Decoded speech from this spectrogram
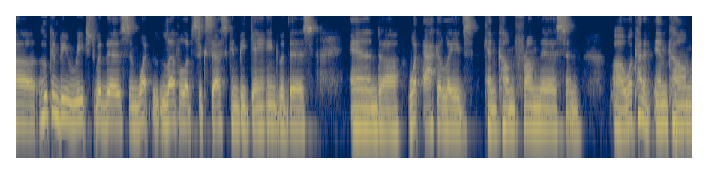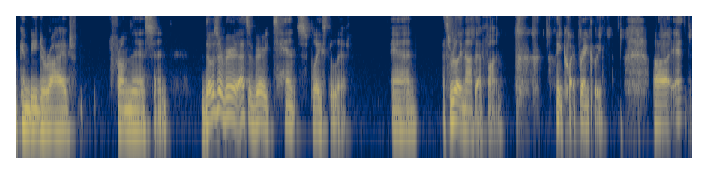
uh, who can be reached with this and what level of success can be gained with this and uh, what accolades can come from this and uh, what kind of income can be derived from this and those are very that's a very tense place to live and it's really not that fun i mean quite frankly uh, and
